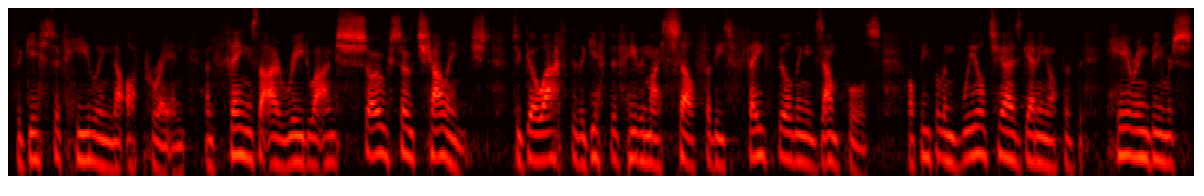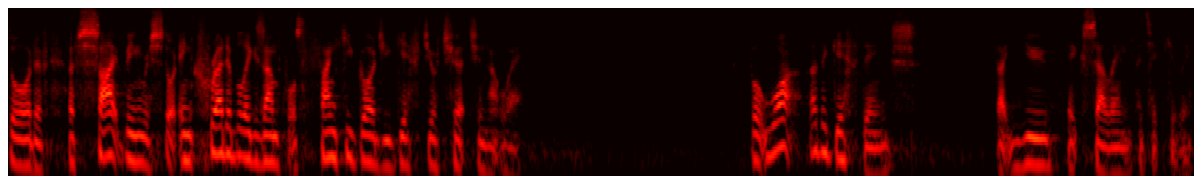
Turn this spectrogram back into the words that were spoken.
for gifts of healing that operate and, and things that I read where I'm so, so challenged to go after the gift of healing myself for these faith building examples of people in wheelchairs getting up, of hearing being restored, of, of sight being restored. Incredible examples. Thank you, God, you gift your church in that way. But what are the giftings that you excel in particularly?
